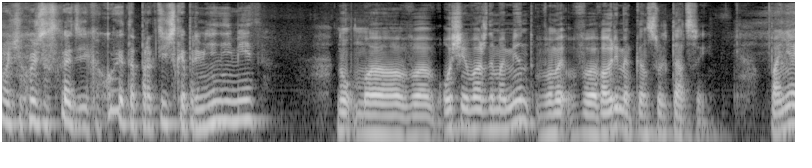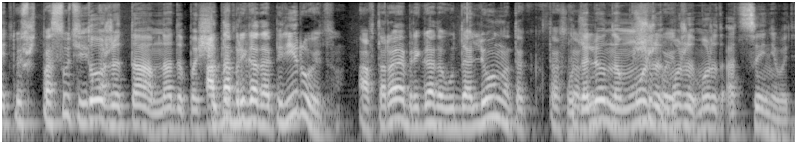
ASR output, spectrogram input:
Очень хочется сказать, и какое это практическое применение имеет? Ну, в, очень важный момент в, в, во время консультаций. Понять, То есть, по сути, что же там, надо пощупать. Одна бригада оперирует, а вторая бригада удаленно, так, так скажем, удаленно может, может, может оценивать.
